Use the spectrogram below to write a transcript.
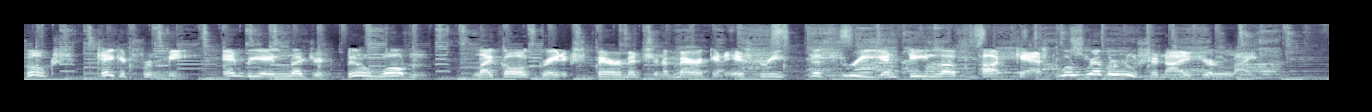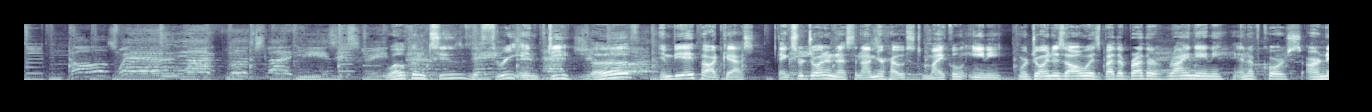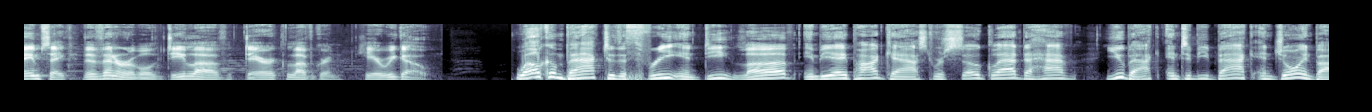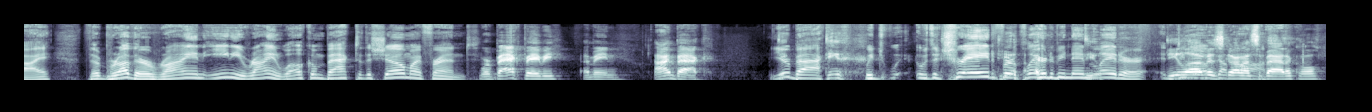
Folks, take it from me, NBA legend Bill Walton. Like all great experiments in American history, the 3 and D Love podcast will revolutionize your life. Welcome to the 3 and D Love NBA podcast. Thanks for joining us, and I'm your host, Michael Eaney. We're joined as always by the brother, Ryan Eaney, and of course, our namesake, the venerable D Love, Derek Lovegren. Here we go. Welcome back to the 3 and D Love NBA podcast. We're so glad to have you back and to be back and joined by the brother Ryan Eaney. Ryan, welcome back to the show, my friend. We're back, baby. I mean, I'm back. You're back. D- we, it was a trade for D- a player to be named D- later. D Love has gone lost. on sabbatical.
